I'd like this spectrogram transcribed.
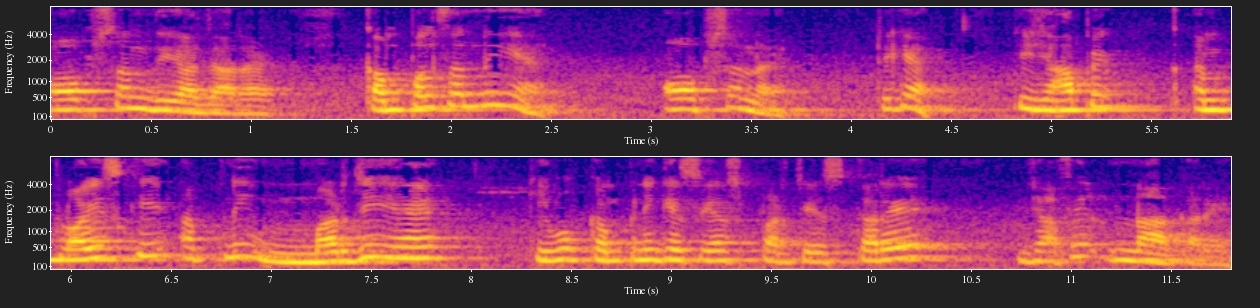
ऑप्शन दिया जा रहा है। कंपल्सन नहीं है ऑप्शन है, ठीक है? कि यहाँ पे एम्प्लॉयज़ की अपनी मर्ज़ी है कि वो कंपनी के शेयर्स परचेज करे या फिर ना करे,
